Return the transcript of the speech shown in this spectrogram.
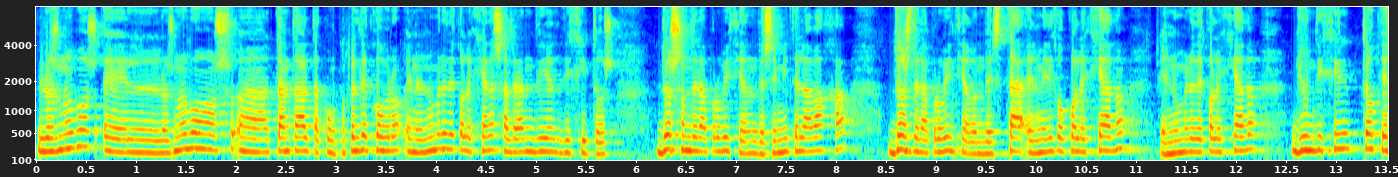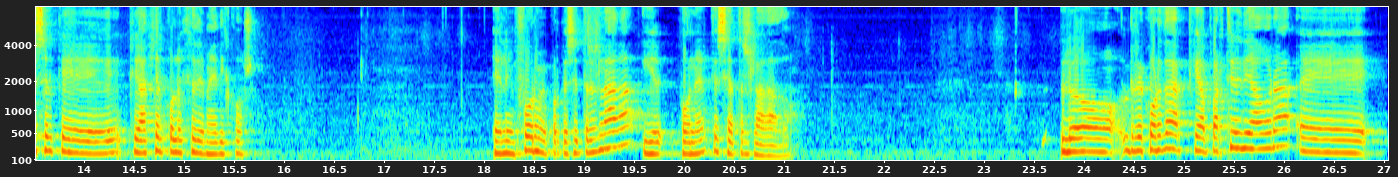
Los nuevos, los nuevos tanto alta como papel de cobro, en el número de colegiados saldrán 10 dígitos. Dos son de la provincia donde se emite la baja, dos de la provincia donde está el médico colegiado, el número de colegiado, y un dígito que es el que, hace el colegio de médicos. El informe porque se traslada y poner que se ha trasladado. Recordar que a partir de ahora eh,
